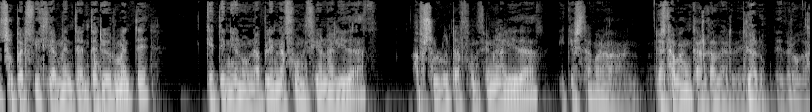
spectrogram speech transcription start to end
superficialmente anteriormente, que tenían una plena funcionalidad, absoluta funcionalidad y que estaban, estaban cargadas de, droga.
